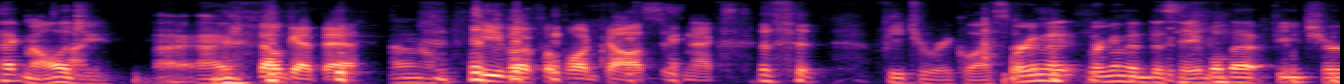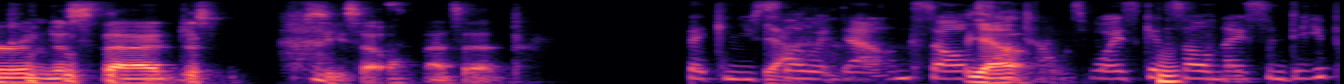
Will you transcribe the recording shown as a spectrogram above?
Technology. I, I, They'll get there. I don't know. TiVo for podcast is next. That's a feature request. We're gonna we're gonna disable that feature and just uh, just CISO. That's it. Can you Yeah. slow it down? So Yeah. sometimes voice gets all nice and deep.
